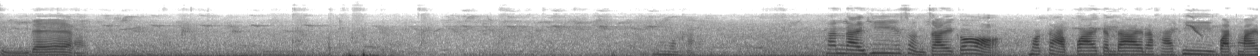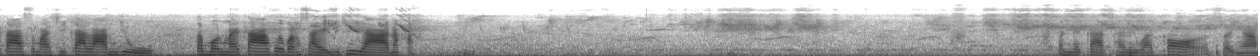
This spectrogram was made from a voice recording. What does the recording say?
สีแดงนี่นะคะ ท่านใดที่สนใจก็มากราบไหว้กันได้นะคะ ที่วัดไม้ตาสมาชิการามอยู่ตำบลไม้ตาอำเภอบางไทรอยุธยานะคะ บรรยากาศภายในวัดก็สวยงาม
